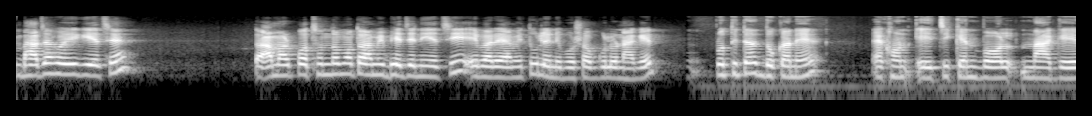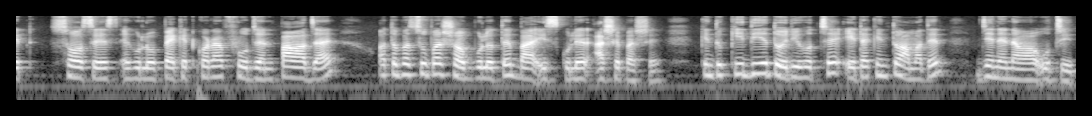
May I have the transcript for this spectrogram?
ভাজা হয়ে গিয়েছে। তো আমার পছন্দ মতো আমি ভেজে নিয়েছি, এবারে আমি তুলে নেব সবগুলো নাগেট প্রতিটা দোকানে এখন এই চিকেন বল নাগেট সসেস এগুলো প্যাকেট করা ফ্রোজেন পাওয়া যায়, অথবা সুপার শপগুলোতে বা স্কুলের আশেপাশে। কিন্তু কি দিয়ে তৈরি হচ্ছে এটা কিন্তু আমাদের জেনে নেওয়া উচিত।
